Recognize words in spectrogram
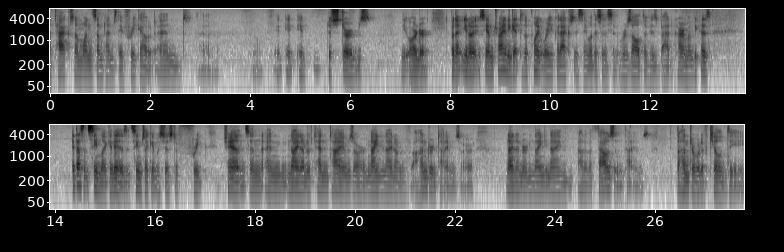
attack someone, sometimes they freak out and uh, you know, it, it, it, disturbs the order. But, uh, you know, you see, I'm trying to get to the point where you could actually say, well, this is a result of his bad karma, because it doesn't seem like it is. It seems like it was just a freak chance and, and 9 out of 10 times or 99 out of 100 times or 999 out of a thousand times the hunter would have killed the,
